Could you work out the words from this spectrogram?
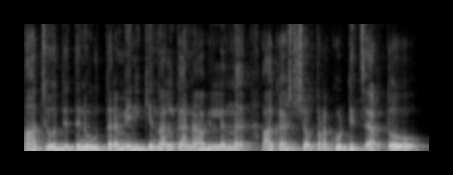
ആ ചോദ്യത്തിന് ഉത്തരം എനിക്ക് നൽകാനാവില്ലെന്ന് ആകാശ് ചോപ്ര കൂട്ടിച്ചേർത്തു.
